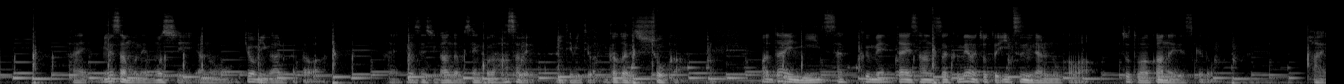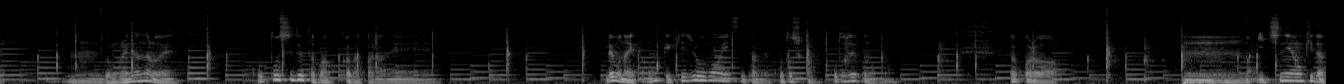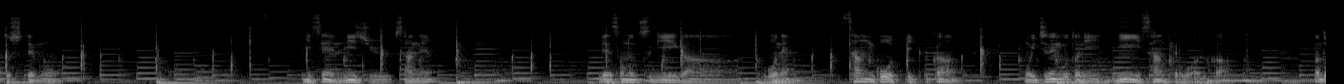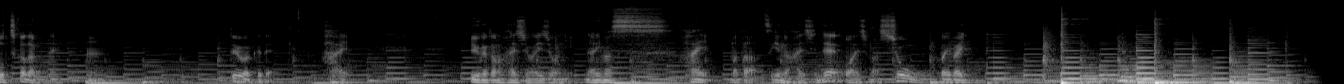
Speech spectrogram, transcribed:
はい。皆さんもねもしあの興味がある方は「はい。機動戦士ガンダム先行のハサウェイ」見てみてはいかがでしょうか。まあ、第2作目第3作目はちょっといつになるのかはちょっと分かんないですけど。はい。うんどんぐらいなんだろうね。今年出たばっかだからね。でもないかな？劇場版はいつ出たんだ？今年か今年出たのかな？だからうん、まあ、1年おきだとしても2023年？でその次が5年？35っていくかもう1年ごとに23って終わるか、まあ、どっちかだろうね。うん。というわけではい。夕方の配信は以上になります。はい。また次の配信でお会いしましょう。バイバイ。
